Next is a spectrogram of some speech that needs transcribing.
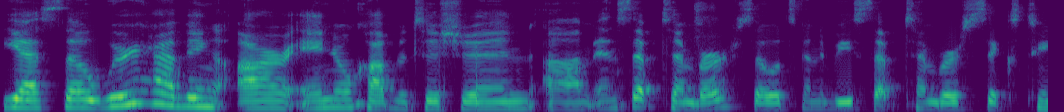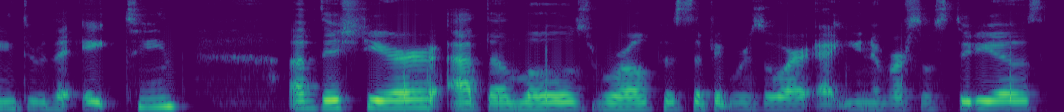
yeah, so we're having our annual competition um, in September. So it's going to be September 16th through the 18th of this year at the Loews Royal Pacific Resort at Universal Studios.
